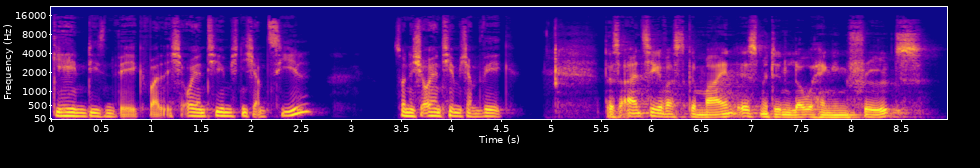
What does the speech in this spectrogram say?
gehen, diesen Weg, weil ich orientiere mich nicht am Ziel, sondern ich orientiere mich am Weg. Das Einzige, was gemein ist mit den Low-Hanging Fruits,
